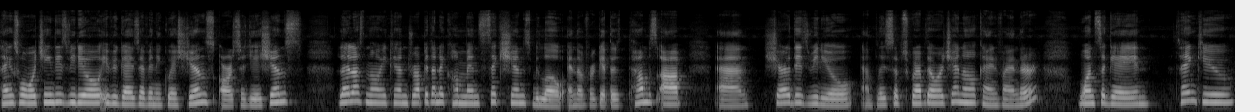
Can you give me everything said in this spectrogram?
Thanks for watching this video. If you guys have any questions or suggestions, let us know. You can drop it in the comment sections below and don't forget to thumbs up and share this video and please subscribe to our channel Kind Finder. Once again, thank you.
